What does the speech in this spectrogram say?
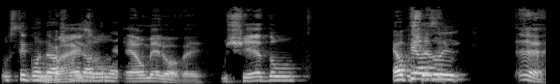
O segundo o eu acho melhor Horizon também. é o melhor, velho. O Shadow. É o piorzinho. É,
